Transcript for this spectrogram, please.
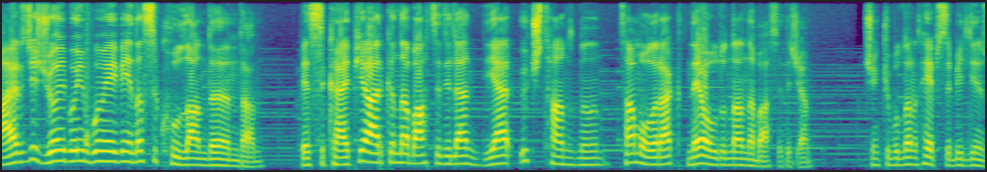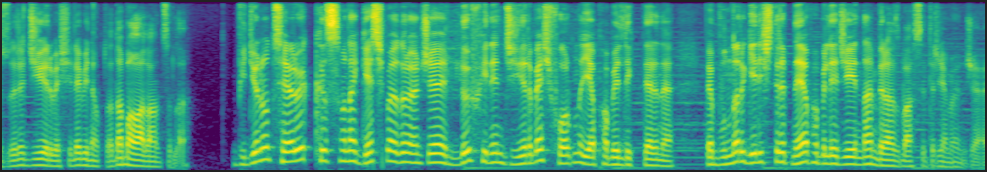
ayrıca Joyboy'un bu meyveyi nasıl kullandığından ve Skype hakkında bahsedilen diğer 3 tanrının tam olarak ne olduğundan da bahsedeceğim. Çünkü bunların hepsi bildiğiniz üzere GR5 ile bir noktada bağlantılı. Videonun teorik kısmına geçmeden önce Luffy'nin GR5 formunda yapabildiklerini ve bunları geliştirip ne yapabileceğinden biraz bahsedeceğim önce.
